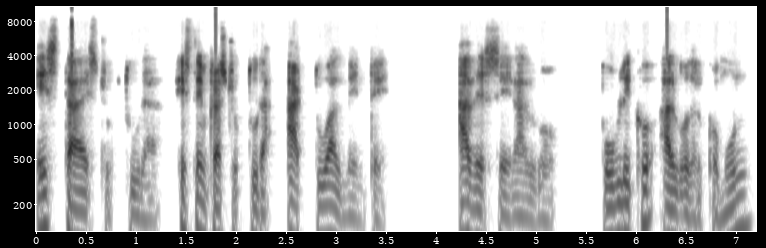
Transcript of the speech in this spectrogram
Esta estructura, esta infraestructura actualmente ha de ser algo público, algo del común,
